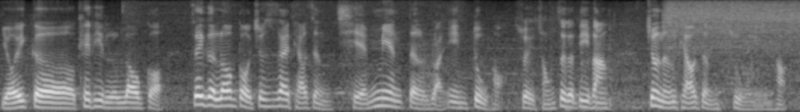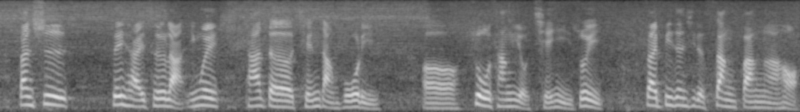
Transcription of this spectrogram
有一个 KT 的 logo，这个 logo 就是在调整前面的软硬度哈，所以从这个地方就能调整阻尼哈。但是这台车啦，因为它的前挡玻璃呃座舱有前移，所以在避震器的上方啊哈，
